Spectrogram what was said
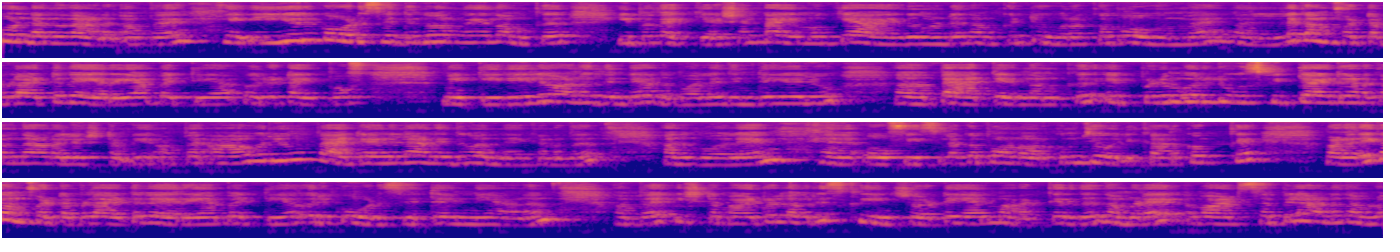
കൊണ്ടുവന്നതാണ്. അപ്പോൾ ഈ ഒരു കോഡ് സെറ്റ് എന്ന് പറഞ്ഞാൽ നമുക്ക് ഇപ്പോൾ വെക്കേഷൻ ടൈമൊക്കെ ആയതുകൊണ്ട് നമുക്ക് ടൂറൊക്കെ പോകുമ്പോൾ നല്ല കംഫർട്ടബിൾ ആയിട്ട് വെയർ ചെയ്യാൻ പറ്റിയ ഒരു ടൈപ്പ് ഓഫ് മെറ്റീരിയലും ആണ് ഇതിന്റെ. അതുപോലെ ഇതിന്റെ ഈ ഒരു പാറ്റേൺ നമുക്ക് എപ്പോഴും ഒരു ലൂസ് ഫിറ്റ് ആയിട്ട് കിടക്കുന്നതാണല്ലോ ഇഷ്ടം. അപ്പം ആ ഒരു പാറ്റേണിലാണ് ഇത് വന്നേക്കുന്നത് അതുപോലെ ഓഫീസിലൊക്കെ പോണവർക്കും ജോലിക്കാർക്കൊക്കെ വളരെ കംഫർട്ടബിൾ ആയിട്ട് വെയർ ചെയ്യാൻ പറ്റിയ ഒരു കോഡ് സെറ്റ് തന്നെയാണ്. അപ്പോൾ ഒരു സ്ക്രീൻഷോട്ട് ചെയ്യാൻ മറക്കരുത്. നമ്മുടെ വാട്സപ്പിലാണ് നമ്മൾ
